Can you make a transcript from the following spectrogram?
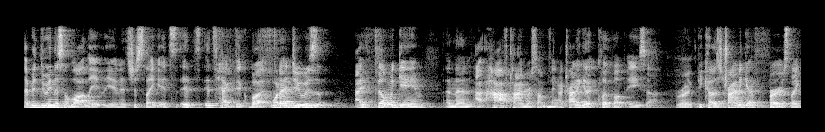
I've been doing this a lot lately, and it's just like it's it's it's hectic. But what I do is I film a game, and then at halftime or something, I try to get a clip up ASAP. Right. Because trying to get first, like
